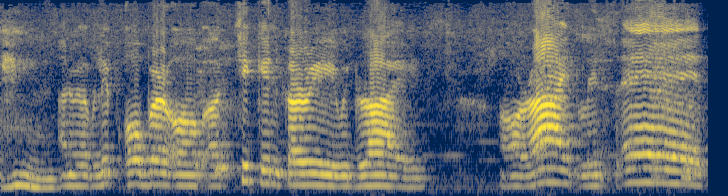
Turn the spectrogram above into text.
and we have leftover of a chicken curry with rice. Alright, let's eat.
